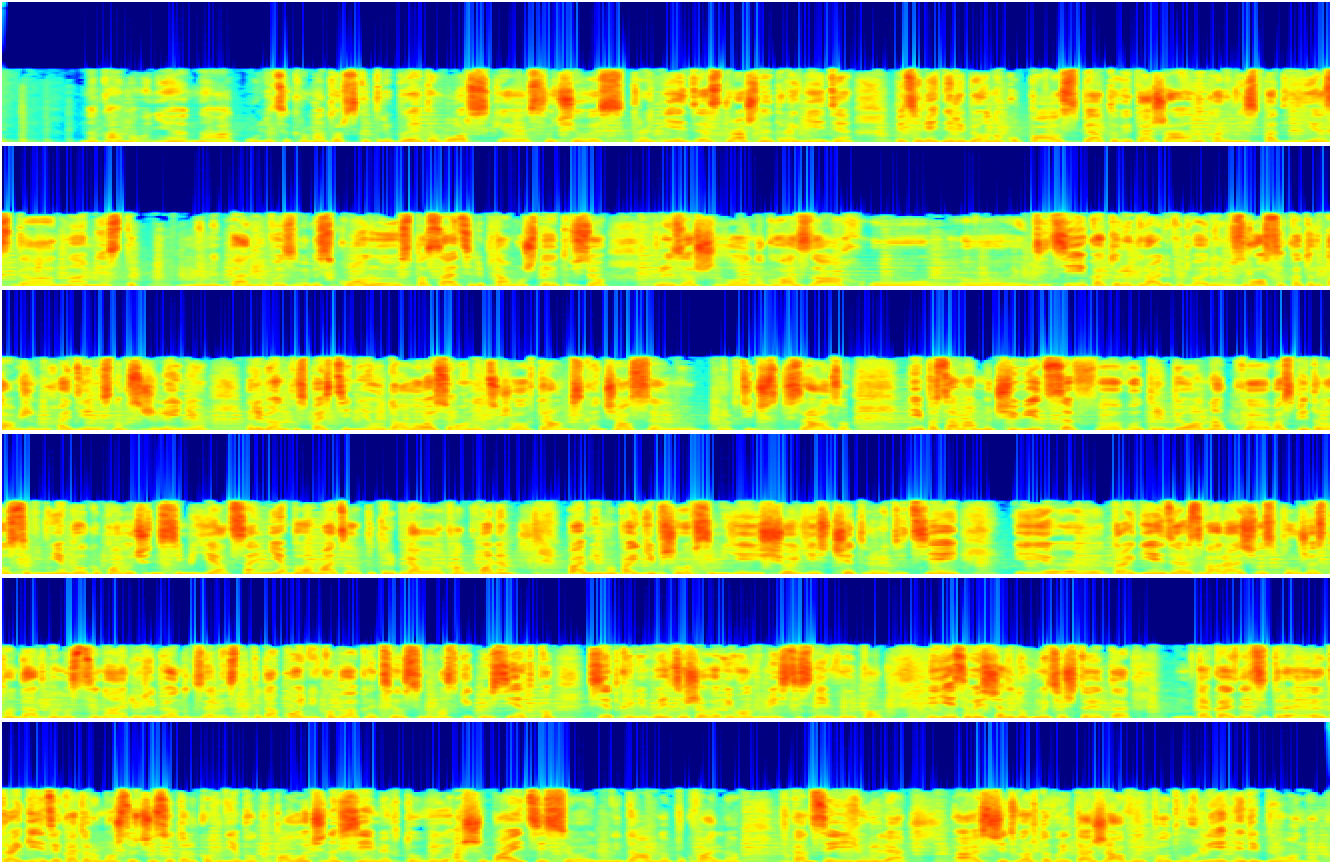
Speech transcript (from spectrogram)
Накануне на улице Краматорской 3Б, это в Орске, случилась трагедия, страшная трагедия. Пятилетний ребенок упал с пятого этажа на карниз подъезда. На место моментально вызвали скорую, спасатели, потому что это все произошло на глазах у э, детей, которые играли во дворе, у взрослых, которые там же находились. Но, к сожалению, ребенка спасти не удалось. Он от тяжелых травм скончался ну, практически сразу. И по словам очевидцев, э, вот ребенок э, воспитывался в неблагополучных неблагополучной семье. Отца не было, мать злоупотребляла алкоголем. Помимо погибшего в семье еще есть четверо детей. И э, трагедия разворачивалась по уже стандартному сценарию. Ребенок залез на подоконник, облокотился на москитную сетку, сетка не выдержала, и он вместе с ней выпал. И если вы сейчас думаете, что это такая, знаете, тр- трагедия, которая может случиться только в неблагополучных семьях, то вы ошибаетесь. Недавно, буквально в конце июля, а, с четвертого этажа выпал двухлетний ребенок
